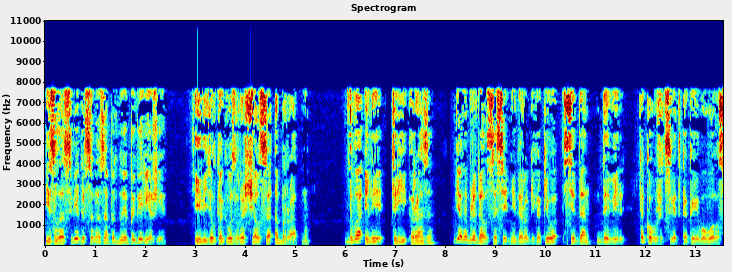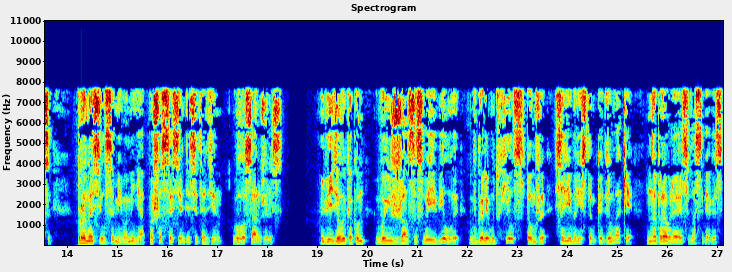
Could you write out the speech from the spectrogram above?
из Лас-Вегаса на западное побережье и видел, как возвращался обратно. Два или три раза я наблюдал с соседней дороги, как его седан «Девиль», такого же цвета, как и его волосы, проносился мимо меня по шоссе 71 в Лос-Анджелес. Видел и как он выезжал со своей виллы в Голливуд-Хиллз в том же серебристом Кадиллаке, направляясь в Лас-Вегас,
